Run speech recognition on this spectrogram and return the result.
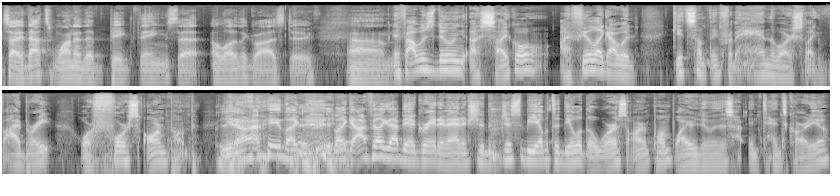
So that's one of the big things that a lot of the guys do. Um, If I was doing a cycle, I feel like I would get something for the handlebars to like vibrate or force arm pump. You know what I mean? Like, like I feel like that'd be a great advantage to be- just to be able to deal with the worst arm pump while you're doing this intense cardio.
